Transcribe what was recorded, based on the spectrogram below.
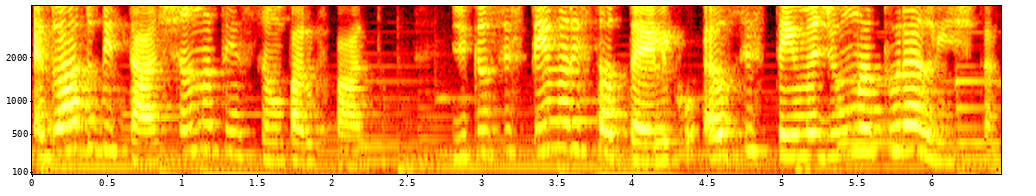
Eduardo Bittar chama atenção para o fato de que o sistema aristotélico é o sistema de um naturalista.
